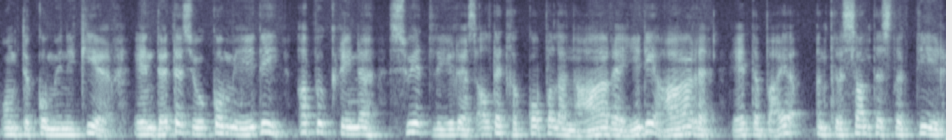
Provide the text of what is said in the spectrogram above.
om te kommunikeer. En dit is hoekom hierdie apokrine sweetliere is altyd gekoppel aan hare. Hierdie hare het 'n baie interessante struktuur.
